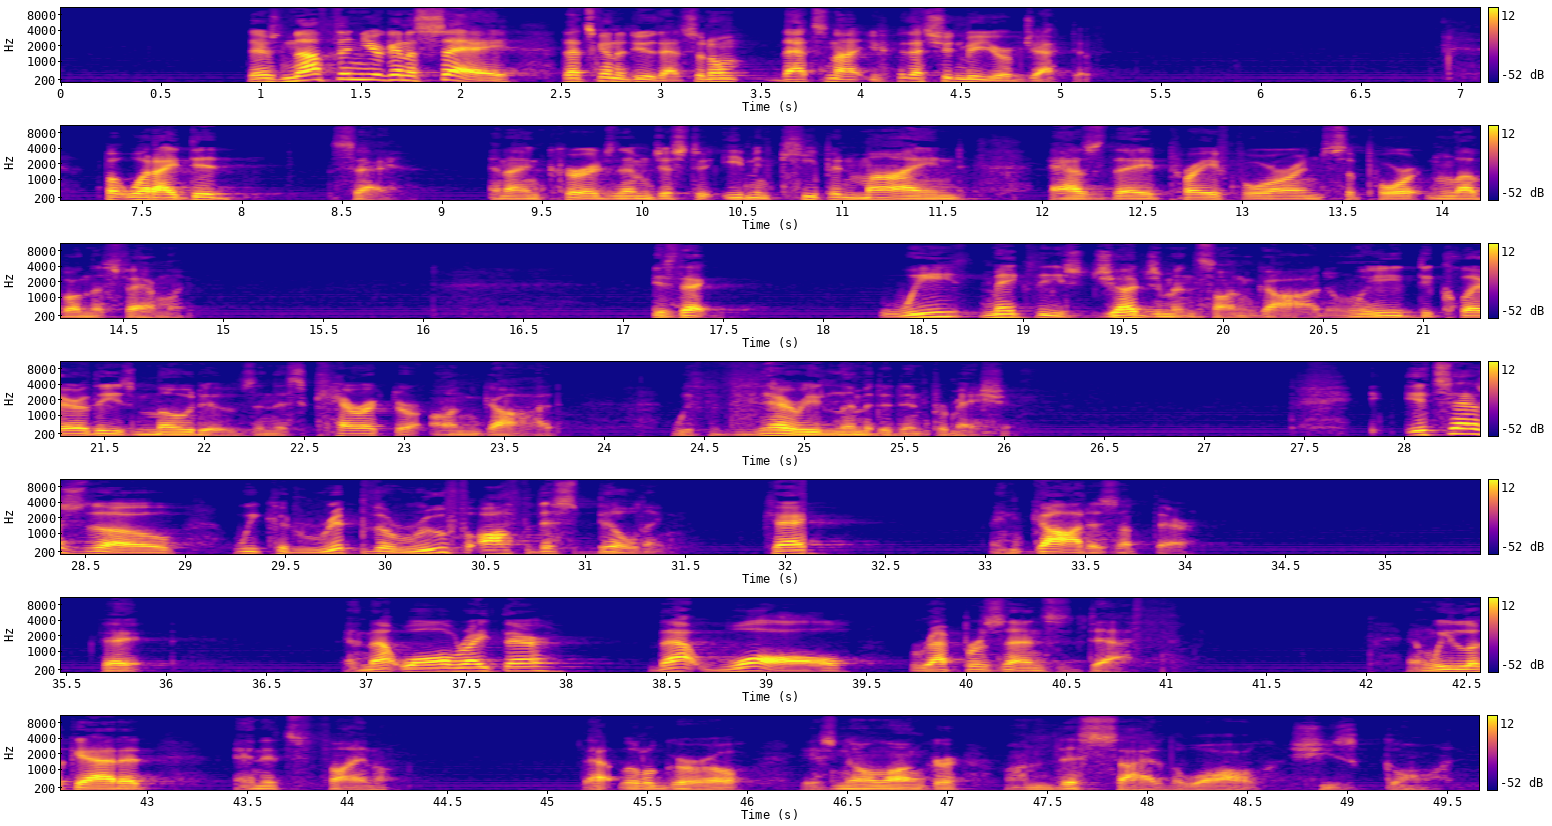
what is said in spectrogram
There's nothing you're going to say that's going to do that. So don't, that's not, that shouldn't be your objective. But what I did say, and I encourage them just to even keep in mind as they pray for and support and love on this family is that we make these judgments on God and we declare these motives and this character on God with very limited information. It's as though we could rip the roof off this building, okay? And God is up there. Okay? And that wall right there, that wall represents death. And we look at it and it's final. That little girl is no longer on this side of the wall. She's gone.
